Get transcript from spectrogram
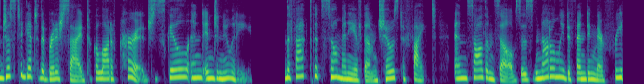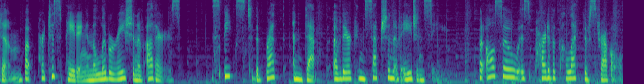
Just to get to the British side took a lot of courage, skill, and ingenuity. The fact that so many of them chose to fight and saw themselves as not only defending their freedom, but participating in the liberation of others, speaks to the breadth and depth of their conception of agency, but also as part of a collective struggle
